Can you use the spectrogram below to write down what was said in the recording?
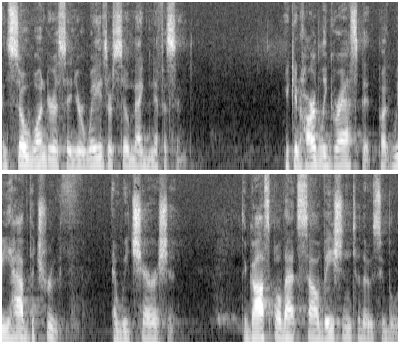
and so wondrous, and your ways are so magnificent. We can hardly grasp it, but we have the truth and we cherish it. The gospel that's salvation to those who believe,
